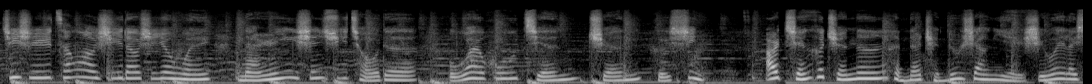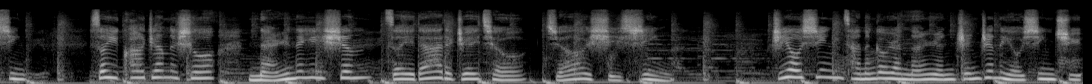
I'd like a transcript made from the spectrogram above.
其实，苍老师倒是认为，男人一生需求的不外乎钱、权和性，而钱和权呢，很大程度上也是为了性。所以，夸张的说，男人的一生最大的追求就是性。只有性才能够让男人真正的有兴趣，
